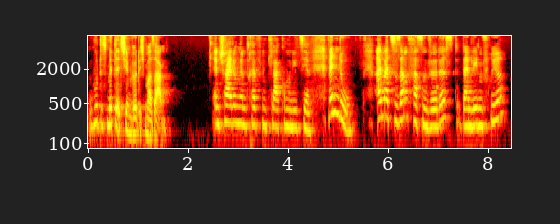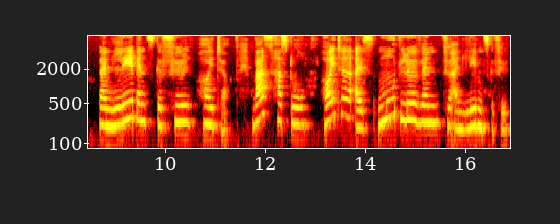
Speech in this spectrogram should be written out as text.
ein gutes Mittelchen, würde ich mal sagen. Entscheidungen treffen, klar kommunizieren. Wenn du einmal zusammenfassen würdest, dein Leben früher, dein Lebensgefühl heute. Was hast du heute als Mutlöwen für ein Lebensgefühl?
